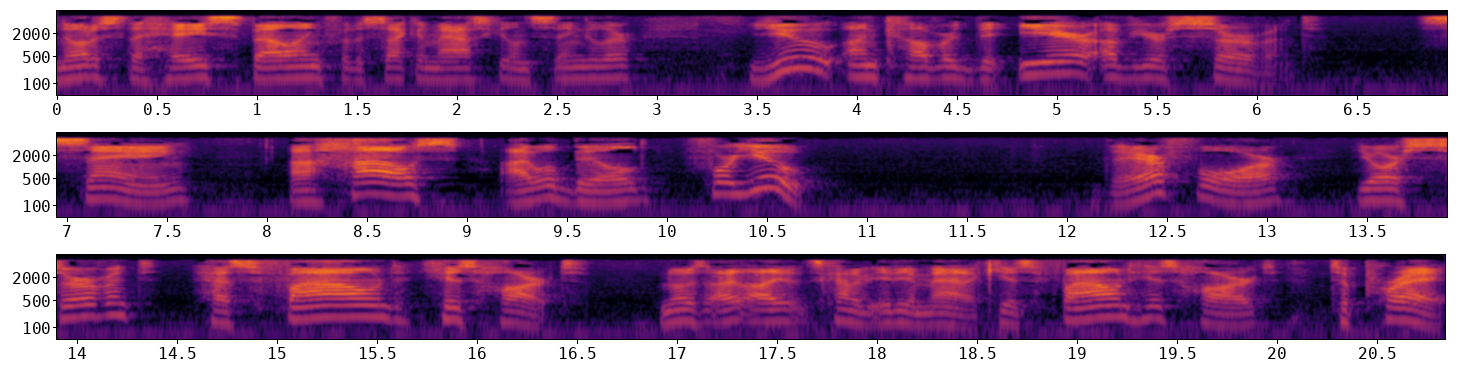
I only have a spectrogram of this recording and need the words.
notice the hay spelling for the second masculine singular. You uncovered the ear of your servant, saying, A house I will build for you. Therefore, your servant has found his heart. Notice I, I, it's kind of idiomatic. He has found his heart to pray.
